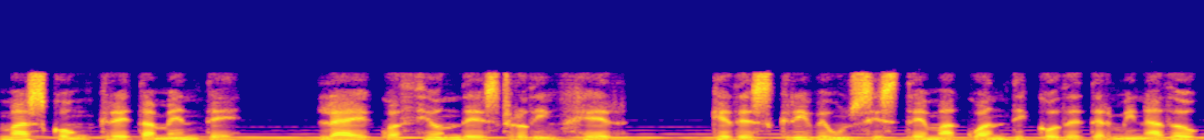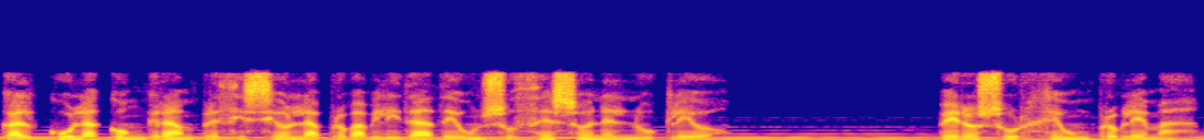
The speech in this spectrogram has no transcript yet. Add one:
más concretamente, la ecuación de Schrödinger, que describe un sistema cuántico determinado calcula con gran precisión la probabilidad de un suceso en el núcleo. Pero surge un problema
